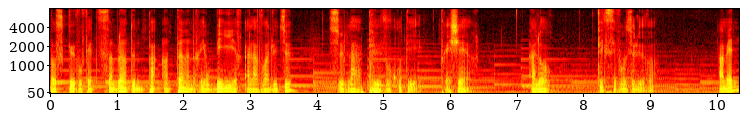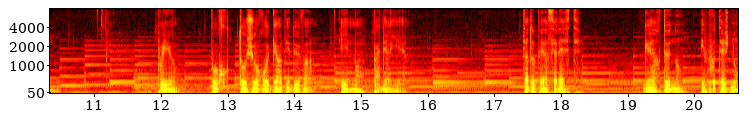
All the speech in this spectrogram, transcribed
lorsque vous faites semblant de ne pas entendre et obéir à la voix de Dieu, cela peut vous coûter très cher. Alors, fixez vos yeux devant. Amen. Prions pour toujours regarder devant et non pas derrière. Tado Père Céleste, garde-nous et protège-nous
